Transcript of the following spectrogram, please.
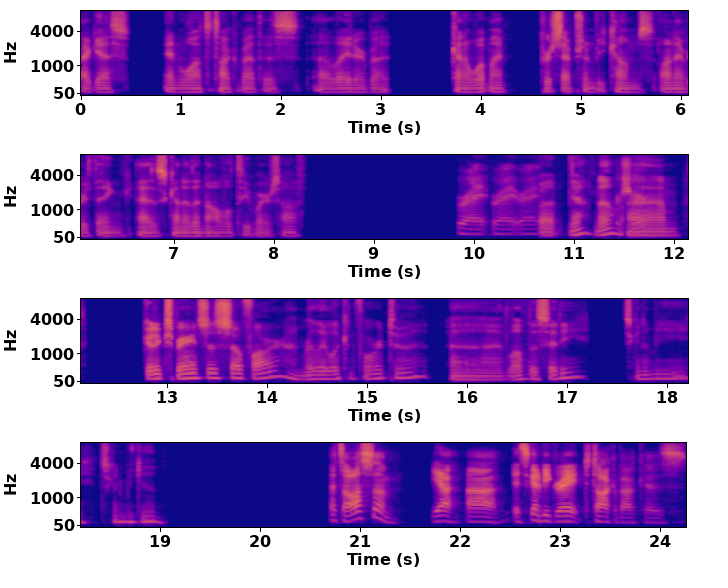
I guess, and we'll have to talk about this uh, later, but kind of what my perception becomes on everything as kind of the novelty wears off. Right, right, right. But yeah, no, sure. um, good experiences so far. I'm really looking forward to it. Uh, I love the city. It's gonna be, it's gonna be good. That's awesome. Yeah, uh, it's gonna be great to talk about because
